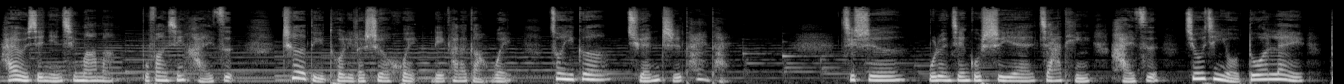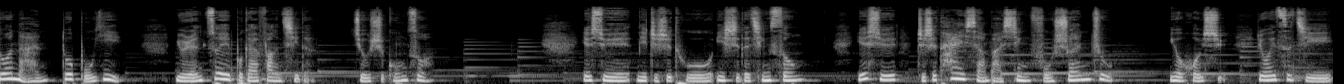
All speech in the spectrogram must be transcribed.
还有一些年轻妈妈不放心孩子，彻底脱离了社会，离开了岗位，做一个全职太太。其实，无论兼顾事业、家庭、孩子，究竟有多累、多难、多不易，女人最不该放弃的就是工作。也许你只是图一时的轻松。也许只是太想把幸福拴住，又或许认为自己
